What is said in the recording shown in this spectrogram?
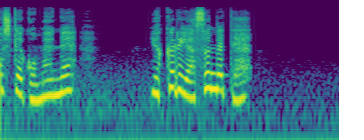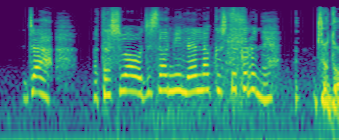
こしてごめんね。ゆっくり休んでて。じゃあ私はおじさんに連絡してくるね。ちょっと。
